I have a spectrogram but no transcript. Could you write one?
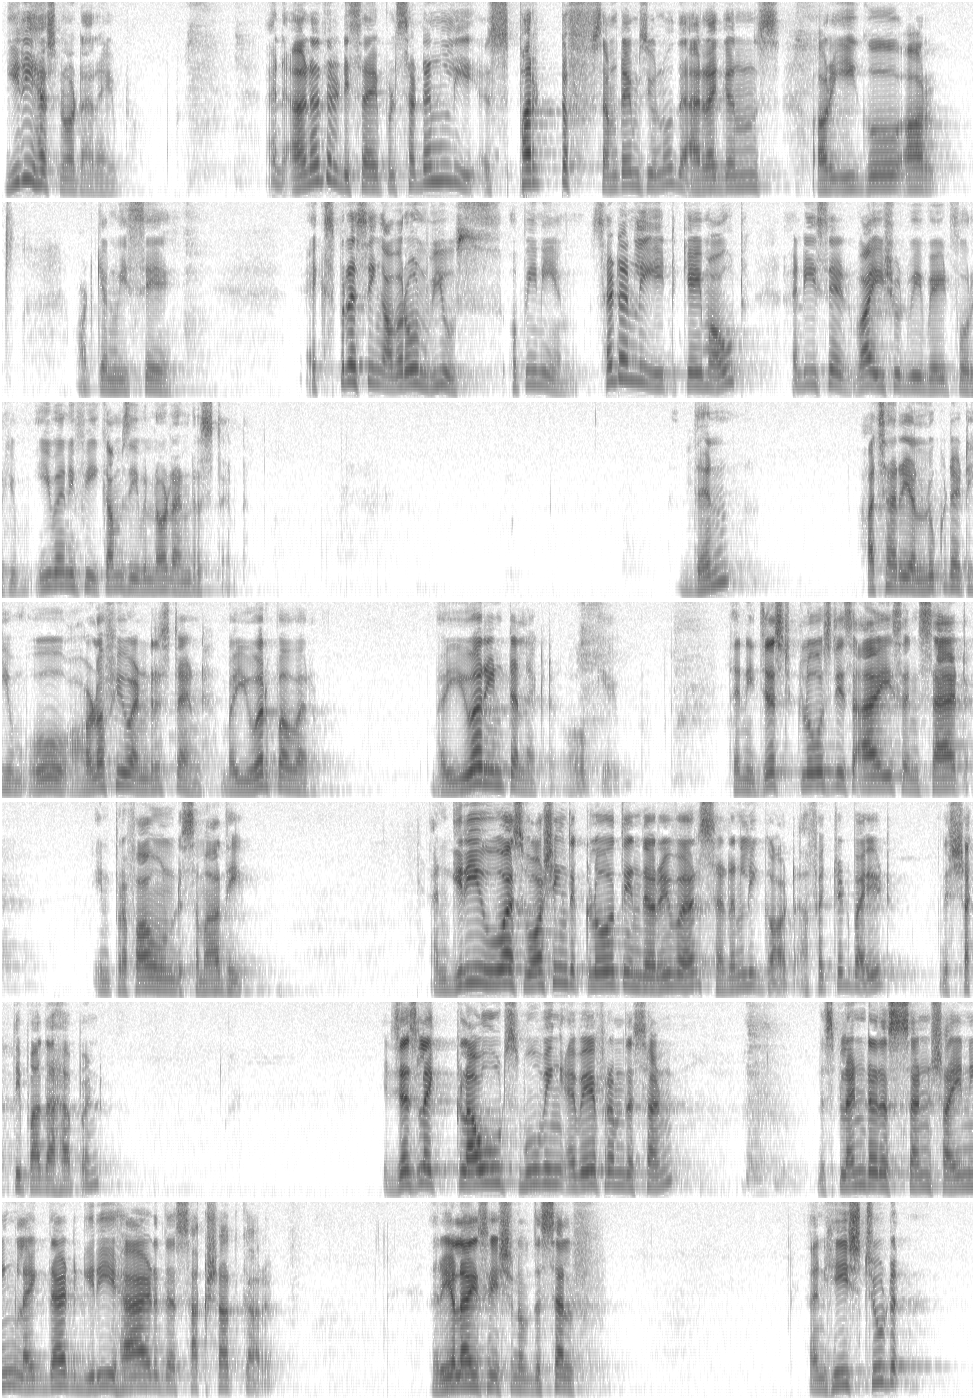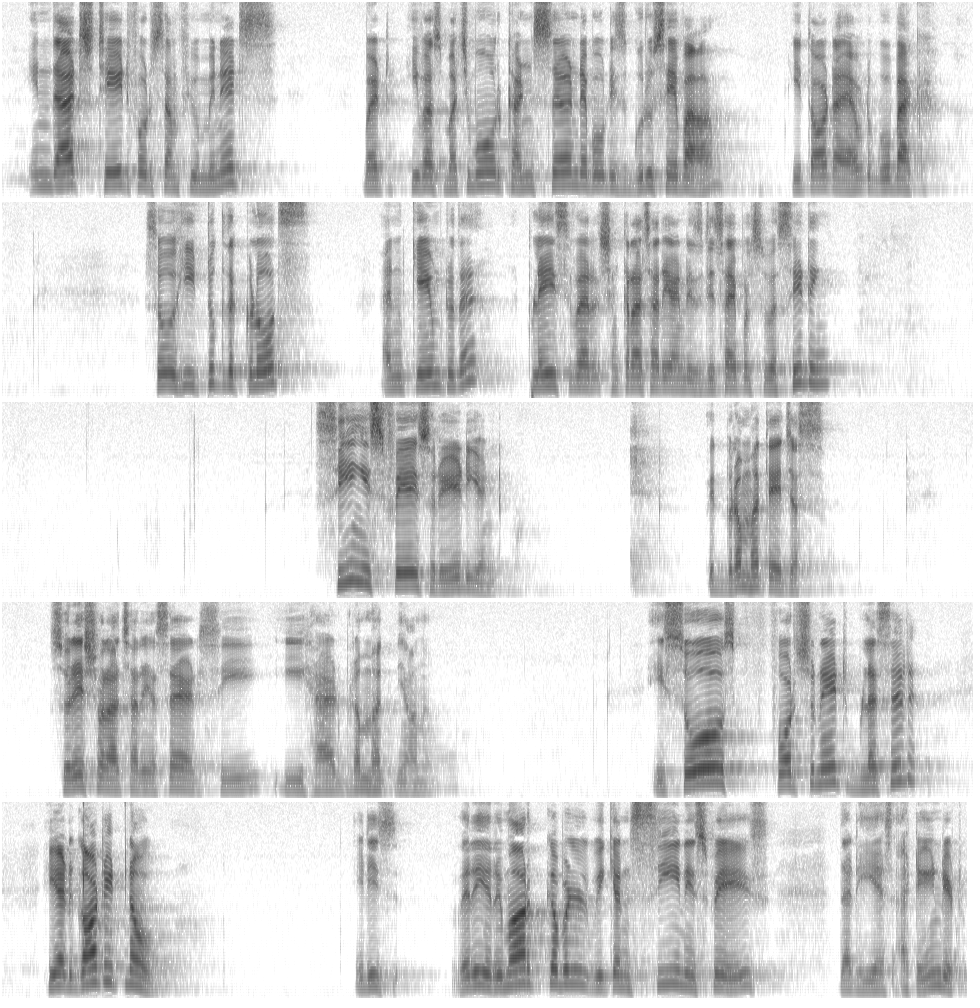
Giri has not arrived. And another disciple, suddenly, a spurt of sometimes, you know, the arrogance or ego or what can we say, expressing our own views, opinion. Suddenly it came out and he said, Why should we wait for him? Even if he comes, he will not understand. Then Acharya looked at him, Oh, all of you understand by your power, by your intellect. Okay. Then he just closed his eyes and sat in profound samadhi. And Giri, who was washing the cloth in the river, suddenly got affected by it. The Shaktipada happened. It's just like clouds moving away from the sun, the splendorous sun shining, like that, Giri had the Sakshatkara, the realization of the self. And he stood in that state for some few minutes but he was much more concerned about his Guru Seva. He thought, I have to go back. So he took the clothes and came to the place where Shankaracharya and his disciples were sitting. Seeing his face radiant with Brahma Tejas, Sureshwaracharya said, See, he had Brahma Jnana is so fortunate, blessed, he had got it now. It is very remarkable, we can see in his face that he has attained it.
